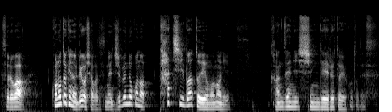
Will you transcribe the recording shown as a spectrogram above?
それは、この時の両者はですね、自分のこの立場というものに完全に死んでいるということです。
